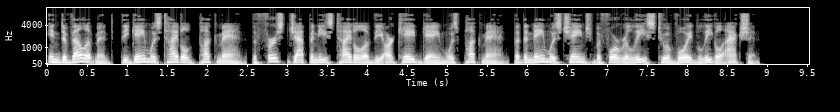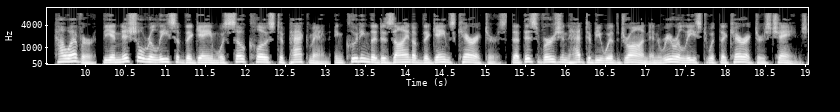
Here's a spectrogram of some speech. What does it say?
In development, the game was titled Puck-Man the first Japanese title of the arcade game was Puck-Man but the name was changed before release to avoid legal action. However, the initial release of the game was so close to Pac-Man including the design of the game's characters that this version had to be withdrawn and re-released with the characters changed.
